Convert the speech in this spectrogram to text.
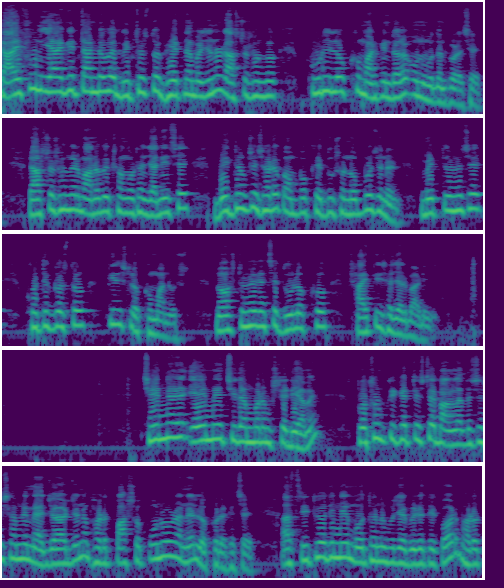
টাইফুন ইয়াগির তাণ্ডবে বিধ্বস্ত ভিয়েতনামের জন্য রাষ্ট্রসংঘ কুড়ি লক্ষ মার্কিন ডলার অনুমোদন করেছে। রাষ্ট্রসংঘের মানবিক সংগঠন জানিয়েছে, বিধ্বংসী ঝড়ে কমপক্ষে দুশো নব্বই জনের মৃত্যু হয়েছে, ক্ষতিগ্রস্ত তিরিশ লক্ষ মানুষ। নষ্ট হয়ে গেছে দু লক্ষ সাঁত্রিশ হাজার বাড়ি। চেন্নাইয়ের এম এ চিদম্বরম স্টেডিয়ামে প্রথম ক্রিকেট টেস্টে বাংলাদেশের সামনে ম্যাচ জয়ের জন্য ভারত পাঁচশো পনেরো রানের লক্ষ্য রেখেছে। আজ তৃতীয় দিনে মধ্যাহ্নভোজের বিরতির পর ভারত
